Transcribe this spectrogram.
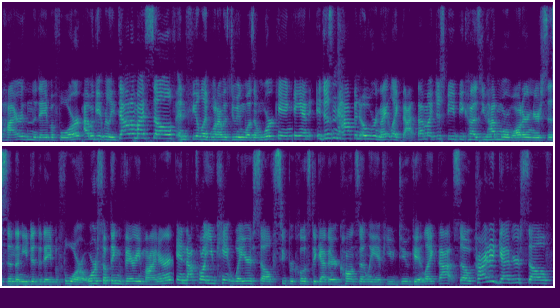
higher than the day before, I would get really down on myself and feel like what I was doing wasn't working. And it doesn't happen overnight like that. That might just be because you had more water in your system than you did the day before or something very minor. And that's why you can't weigh yourself super close together constantly if you do get like that. So try to give yourself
